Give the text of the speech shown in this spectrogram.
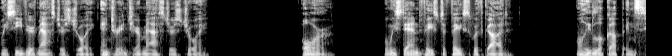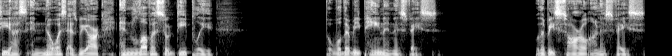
receive your master's joy, enter into your master's joy. Or when we stand face to face with God, will He look up and see us and know us as we are and love us so deeply? But will there be pain in His face? Will there be sorrow on His face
